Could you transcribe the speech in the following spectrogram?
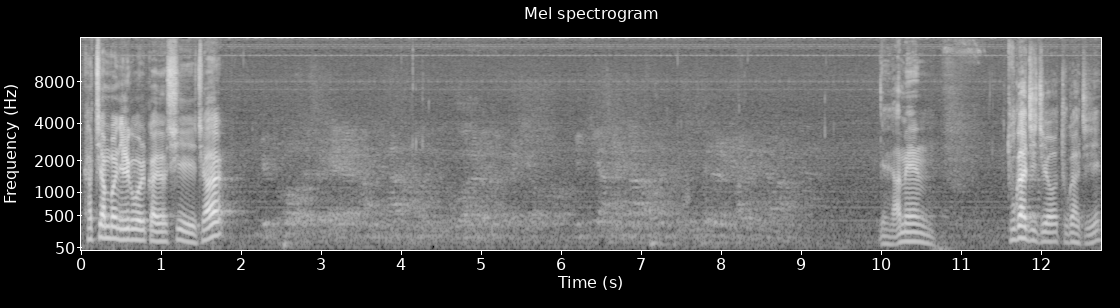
같이 한번 읽어 볼까요? 시작. 네, 아멘. 두 가지죠, 두 가지.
